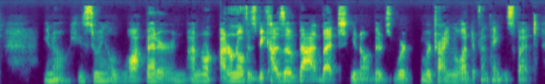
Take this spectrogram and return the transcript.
you know he's doing a lot better. And i'm not i don't know if it's because of that but you know there's we're we're trying a lot of different things. But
